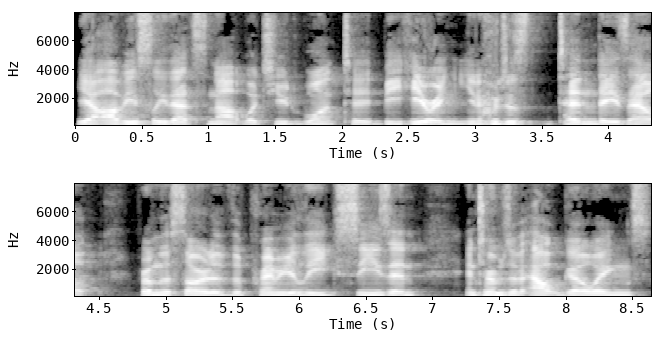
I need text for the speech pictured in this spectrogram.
Yeah, obviously that's not what you'd want to be hearing, you know, just 10 days out from the start of the Premier League season. In terms of outgoings,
